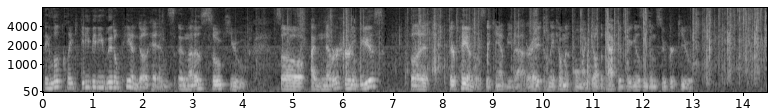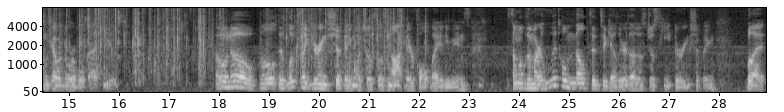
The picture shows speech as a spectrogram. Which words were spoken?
they look like itty bitty little panda heads, and that is so cute. So, I've never heard of these, but they're pandas, they can't be bad, right? And they come in- oh my god, the packaging is even super cute. Look how adorable that is. Oh no! Well, it looks like during shipping, which this was not their fault by any means, some of them are a little melted together, that is just heat during shipping. But,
